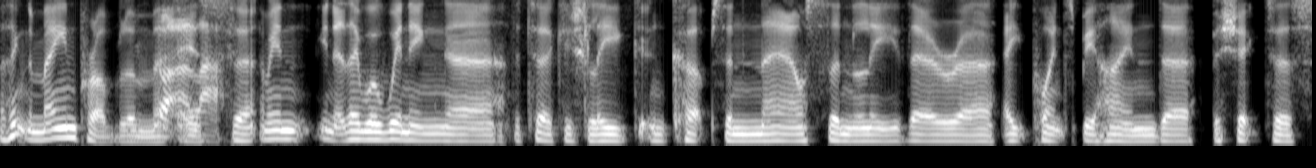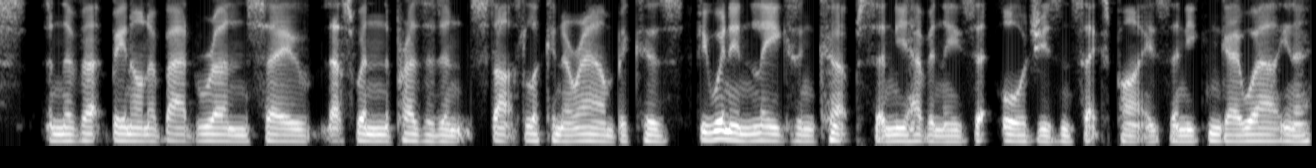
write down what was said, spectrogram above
I think the main problem is, uh, I mean, you know, they were winning uh, the Turkish league and cups, and now suddenly they're uh, eight points behind uh, Besiktas, and they've uh, been on a bad run. So that's when the president starts looking around because if you're winning leagues and cups and you're having these orgies and sex parties, then you can go, well, you know,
